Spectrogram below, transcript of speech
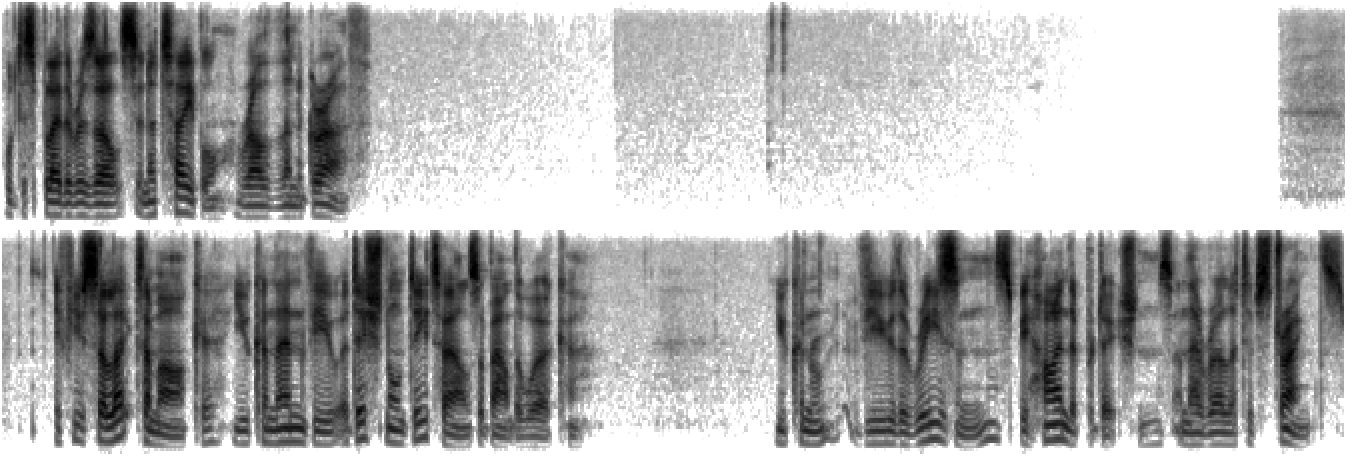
will display the results in a table rather than a graph. If you select a marker, you can then view additional details about the worker. You can view the reasons behind the predictions and their relative strengths.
